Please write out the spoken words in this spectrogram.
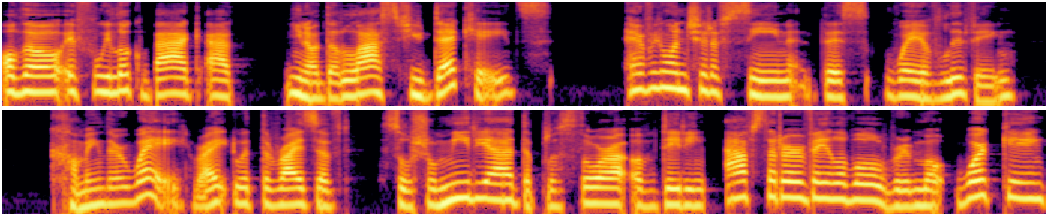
Although if we look back at, you know, the last few decades, everyone should have seen this way of living coming their way, right? With the rise of social media, the plethora of dating apps that are available, remote working,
